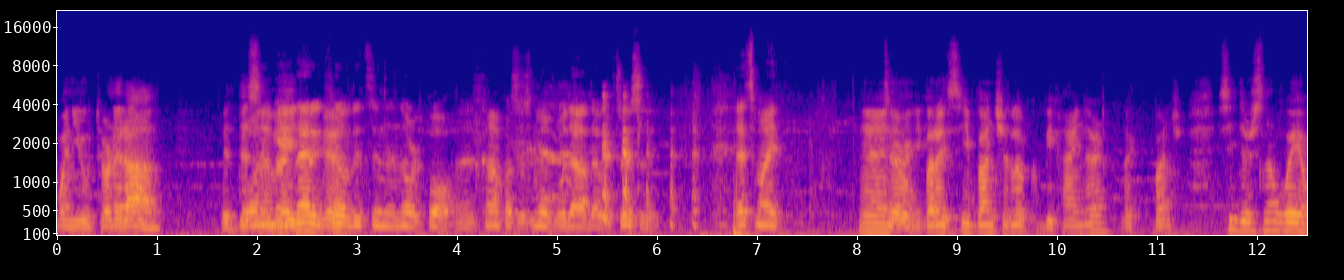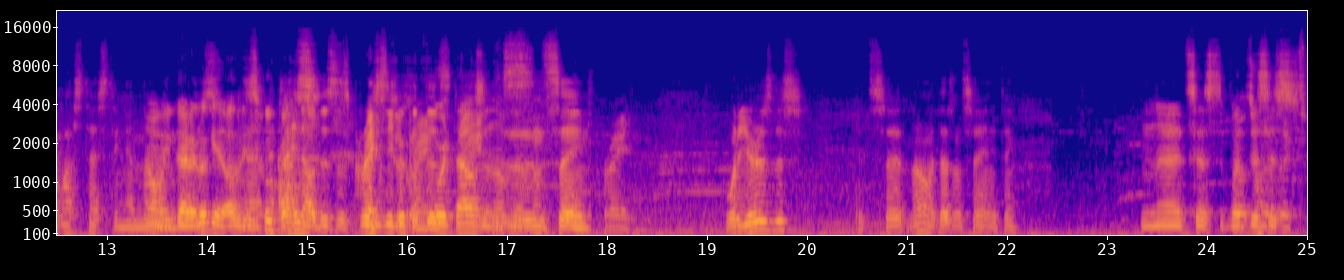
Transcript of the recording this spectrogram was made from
when you turn it on, it disengages. Well, the magnetic yeah. field it's in the North Pole, and the compasses move without electricity. That's my Yeah, I know. But I see bunch of look behind there, like bunch. See, there's no way of us testing and knowing. Oh, you gotta look at all these I hookahs. know this is crazy. Look at this. four thousand of them. This is insane. Right. What year is this? It's uh, no, it doesn't say anything. No, it says, but this is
